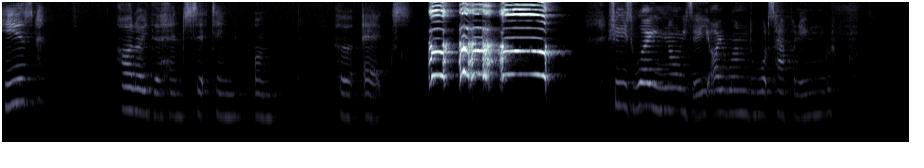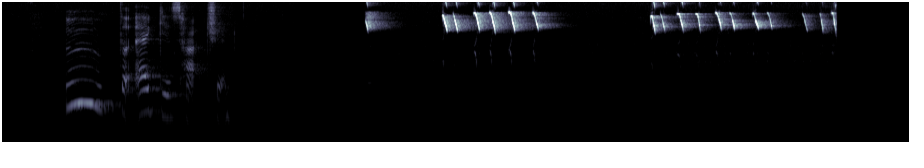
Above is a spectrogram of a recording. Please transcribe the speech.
Here's Harlow the hen sitting on her eggs. She's very noisy. I wonder what's happening. Ooh, the egg is hatching.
